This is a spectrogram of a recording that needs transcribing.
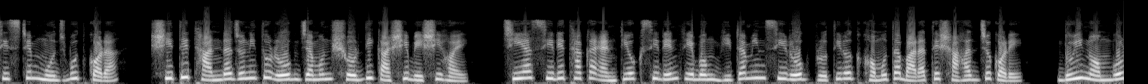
সিস্টেম মজবুত করা। শীতে ঠান্ডাজনিত রোগ যেমন সর্দি কাশি বেশি হয়, চিয়া সিডে থাকা অ্যান্টিঅক্সিডেন্ট এবং ভিটামিন সি রোগ প্রতিরোধ ক্ষমতা বাড়াতে সাহায্য করে। দুই নম্বর,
